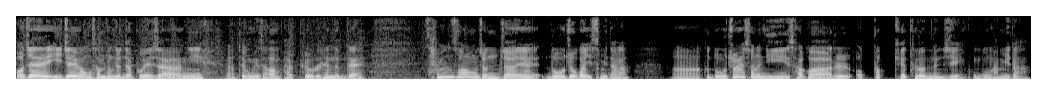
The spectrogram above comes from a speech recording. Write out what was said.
어제 이재용 삼성전자 부회장이 대국민 사과문 발표를 했는데 삼성전자에 노조가 있습니다. 어, 그 노조에서는 이 사과를 어떻게 들었는지 궁금합니다.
